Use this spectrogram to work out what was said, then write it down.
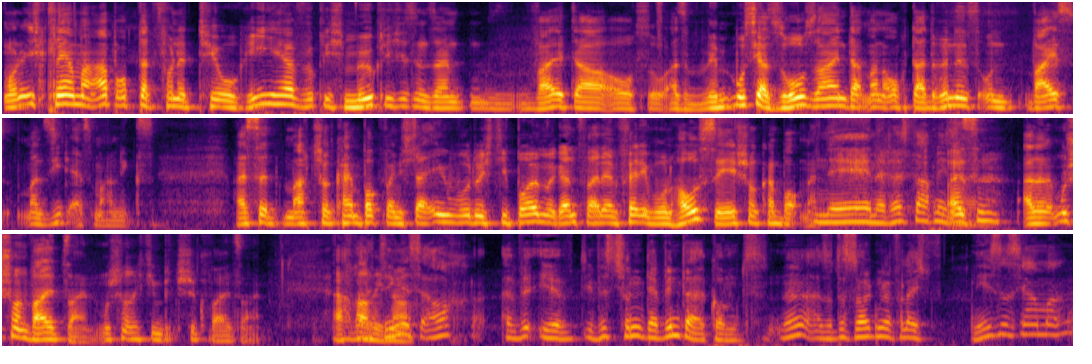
Und ich kläre mal ab, ob das von der Theorie her wirklich möglich ist, in seinem Wald da auch so. Also muss ja so sein, dass man auch da drin ist und weiß, man sieht erstmal nichts. Heißt, das macht schon keinen Bock, wenn ich da irgendwo durch die Bäume ganz weit entfernt irgendwo ein Haus sehe, schon keinen Bock mehr. Nee, nee, das darf nicht Weißt sein. du? Also das muss schon Wald sein. Muss schon richtig ein Stück Wald sein. Da Aber das Ding nach. ist auch, äh, ihr, ihr wisst schon, der Winter kommt. Ne? Also, das sollten wir vielleicht nächstes Jahr machen.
